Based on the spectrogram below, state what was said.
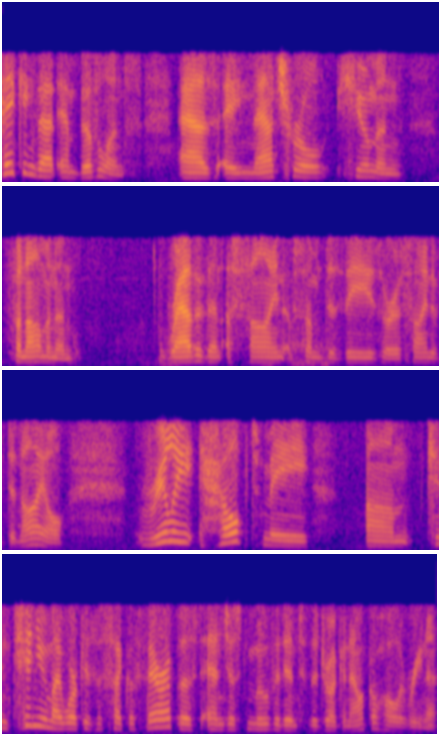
taking that ambivalence as a natural human phenomenon rather than a sign of some disease or a sign of denial really helped me um, continue my work as a psychotherapist and just move it into the drug and alcohol arena.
